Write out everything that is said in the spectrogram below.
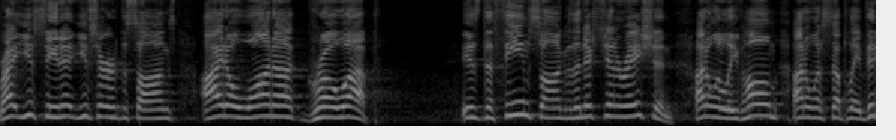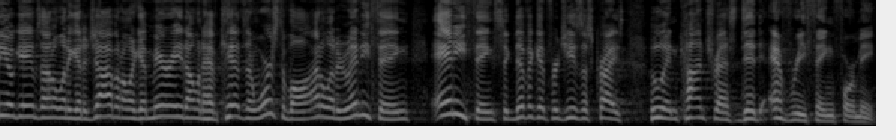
Right? You've seen it, you've heard the songs. I don't want to grow up is the theme song of the next generation. I don't want to leave home. I don't want to stop playing video games. I don't want to get a job. I don't want to get married. I want to have kids. And worst of all, I don't want to do anything, anything significant for Jesus Christ, who in contrast did everything for me.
